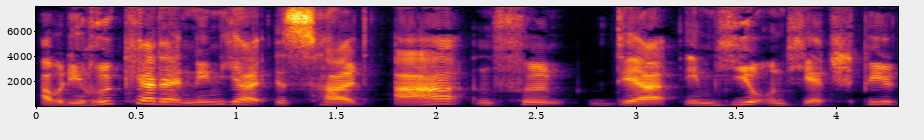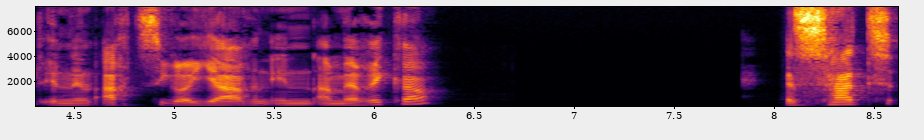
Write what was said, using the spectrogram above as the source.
Aber die Rückkehr der Ninja ist halt A, ein Film, der im Hier und Jetzt spielt, in den 80er Jahren in Amerika. Es hat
